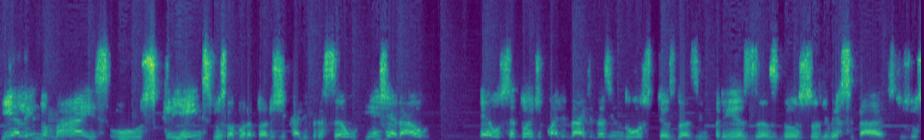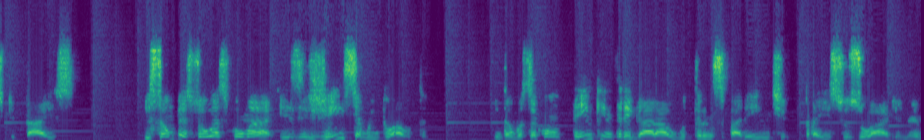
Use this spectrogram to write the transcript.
E, além do mais, os clientes dos laboratórios de calibração, em geral, é o setor de qualidade das indústrias, das empresas, das universidades, dos hospitais. E são pessoas com uma exigência muito alta. Então você tem que entregar algo transparente para esse usuário, né?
